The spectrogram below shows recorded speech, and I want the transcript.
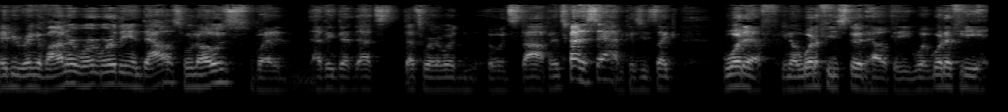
maybe Ring of Honor worthy in Dallas. Who knows? But I think that that's that's where it would it would stop. And it's kind of sad because it's like, what if you know? What if he stood healthy? What what if he?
